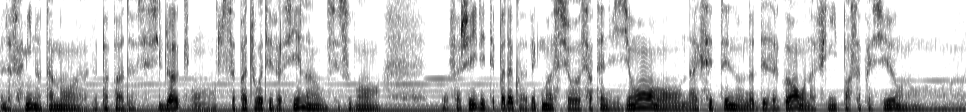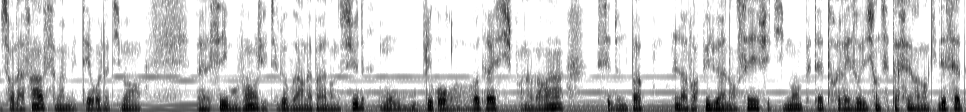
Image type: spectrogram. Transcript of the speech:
la famille, notamment le papa de Cécile Bloch. ça n'a pas toujours été facile, hein. on s'est souvent fâché, il n'était pas d'accord avec moi sur certaines visions, on a accepté notre désaccord, on a fini par s'apprécier sur la fin, ça m'a été relativement assez émouvant. J'ai été le voir là-bas dans le sud. Mon plus gros regret, si je peux en avoir un, c'est de ne pas l'avoir pu lui annoncer effectivement peut-être la résolution de cette affaire avant qu'il décède.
